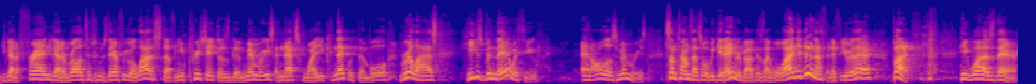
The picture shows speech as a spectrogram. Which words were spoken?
You got a friend, you got a relative who's there for you, a lot of stuff, and you appreciate those good memories, and that's why you connect with them. But we'll realize he's been there with you and all those memories. Sometimes that's what we get angry about because, like, well, why didn't you do nothing if you were there? But he was there.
